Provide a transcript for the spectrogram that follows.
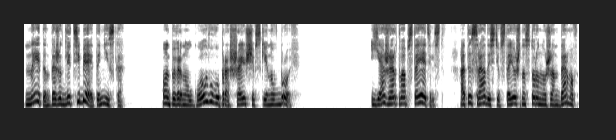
Нейтан, даже для тебя это низко. Он повернул голову, вопрошающе вскинув бровь. Я жертва обстоятельств, а ты с радостью встаешь на сторону жандармов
